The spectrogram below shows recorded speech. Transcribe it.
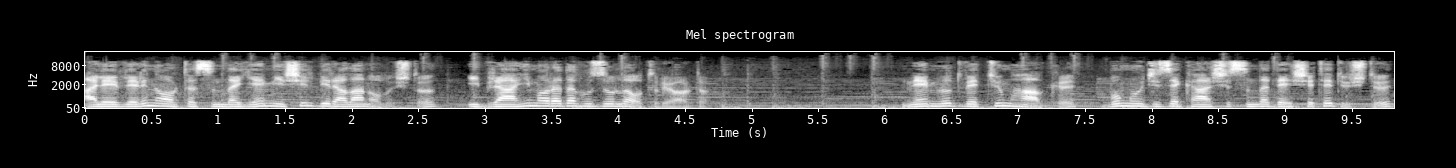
Alevlerin ortasında yemyeşil bir alan oluştu, İbrahim orada huzurla oturuyordu. Nemrut ve tüm halkı, bu mucize karşısında dehşete düştü,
